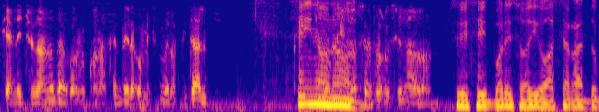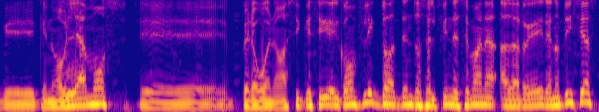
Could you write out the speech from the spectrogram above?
se han hecho una nota con la gente de la comisión del hospital. Sí, no, no. no se ha solucionado. Sí, sí, por eso digo, hace rato que, que no hablamos, eh, pero bueno, así que sigue el conflicto, atentos el fin de semana a Darregueira Noticias.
